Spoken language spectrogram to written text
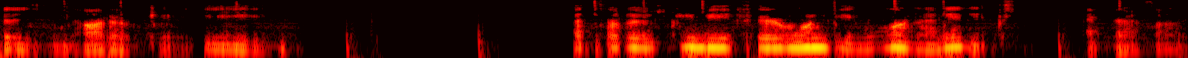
That is not okay. I thought it was gonna be a fair 1v1. I didn't expect hacker. I thought.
